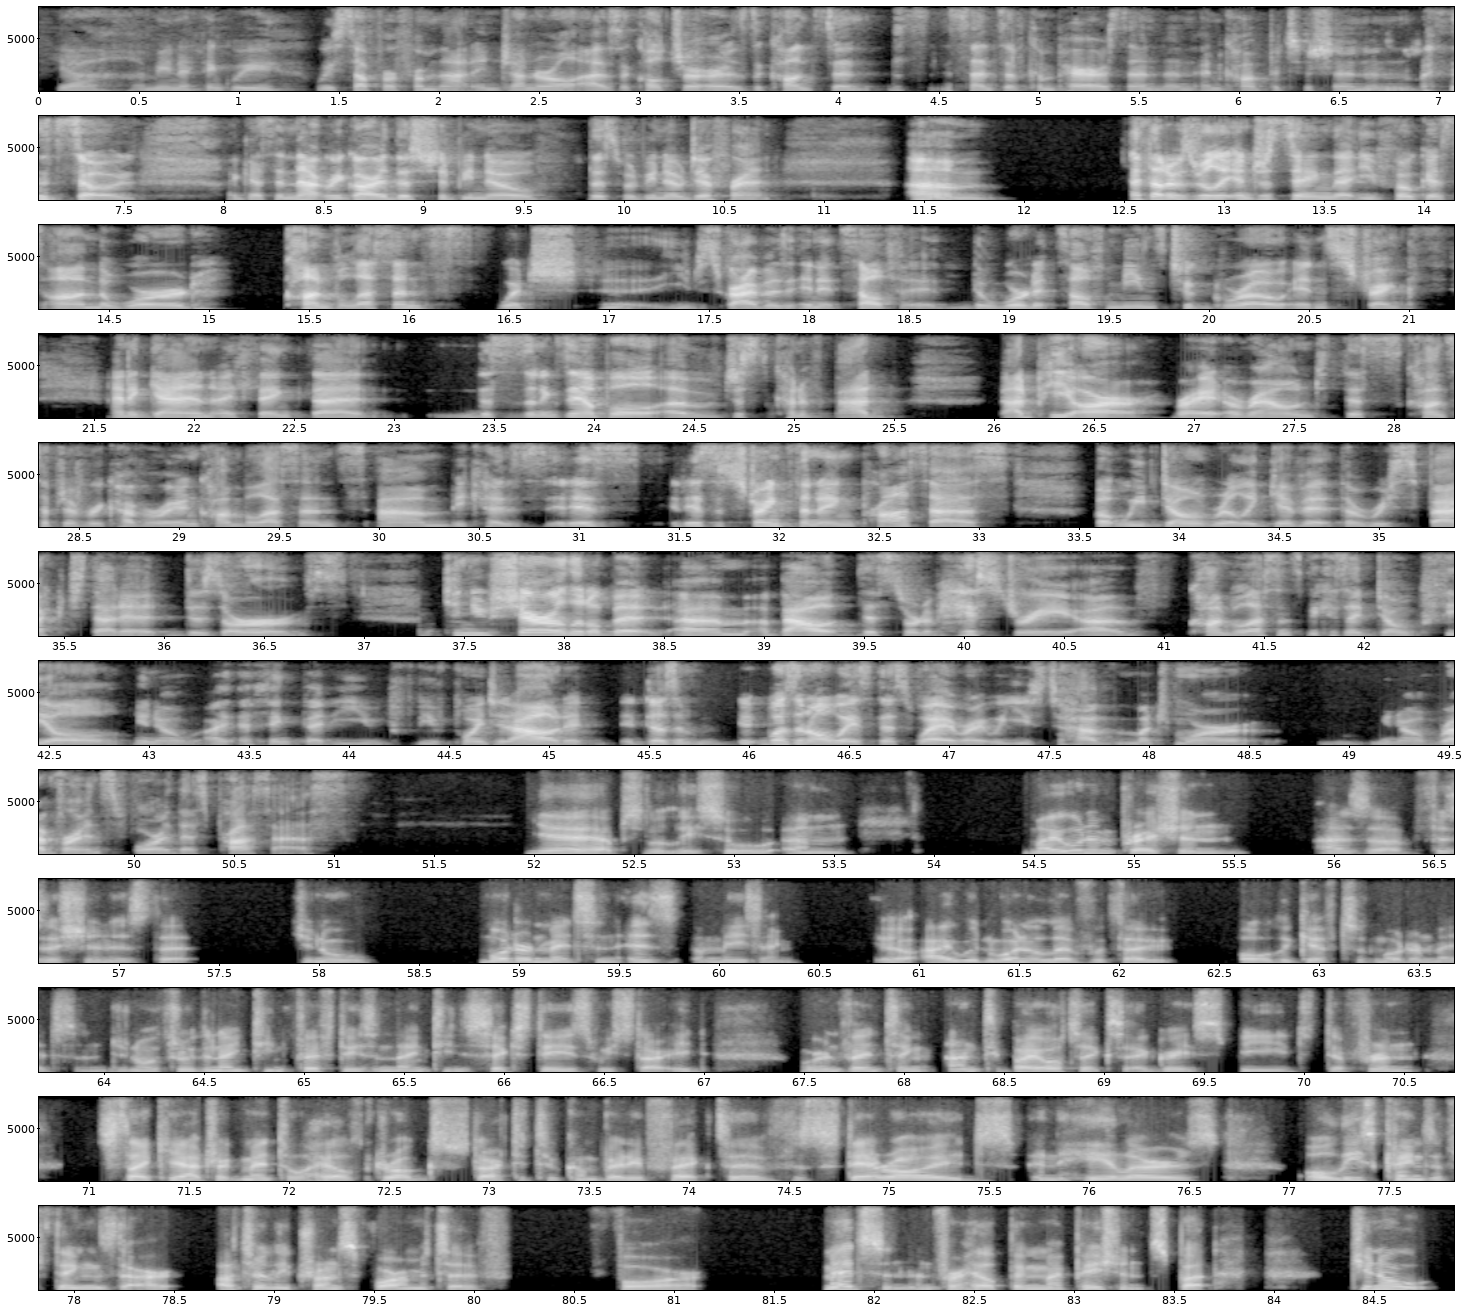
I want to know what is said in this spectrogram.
Yeah, I mean, I think we we suffer from that in general as a culture, as a constant sense of comparison and, and competition, mm. and so I guess in that regard, this should be no this would be no different. Um, yeah. I thought it was really interesting that you focus on the word convalescence, which uh, mm. you describe as in itself, uh, the word itself means to grow in strength. And again, mm. I think that this is an example of just kind of bad bad PR, right, around this concept of recovery and convalescence, um, because it is it is a strengthening process, but we don't really give it the respect that it deserves. Can you share a little bit um, about this sort of history of convalescence? Because I don't feel, you know, I, I think that you've you've pointed out it it doesn't mm. it wasn't always this way, right? We used to have much more, you know, reverence for this process. Yeah, absolutely. So, um, my own impression as a physician is that, you know, modern medicine is amazing. You know, I wouldn't want to live without all the gifts of modern medicine. You know, through the 1950s and 1960s, we started, we're inventing antibiotics at a great speed, different psychiatric mental health drugs started to become very effective, steroids, inhalers, all these kinds of things that are utterly transformative for medicine and for helping my patients. But, you know,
